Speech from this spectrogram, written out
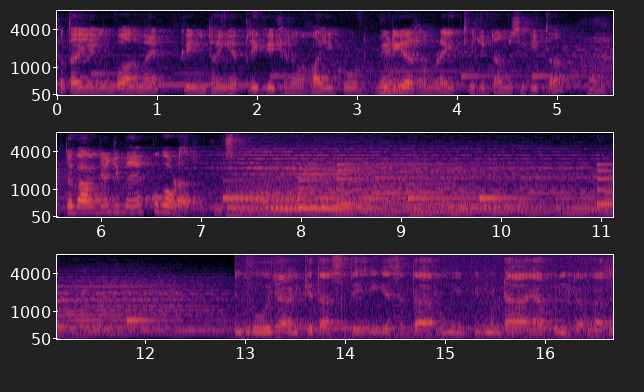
ਪਤਾ ਹੀ ਹੈ ਉਦੋਂ ਬਾਅਦ ਮੈਂ ਕਈ ਥਾਈਂ ਐਪਲੀਕੇਸ਼ਨ ਹਾਈ ਕੋਰਟ ਮੀਡੀਆ ਸਾਹਮਣੇ ਇੱਥੇ ਜਿੱਦਾਂ ਮੈਂ ਸੀ ਕੀਤਾ। ਤੇ ਕਾਗਜ਼ਾਂ 'ਚ ਮੈਂ ਭਗੌੜਾ ਸੀ ਪੁਲਿਸ ਰੋਜ਼ ਆਣ ਕੇ ਦੱਸਦੇ ਸੀਗੇ ਸਰਦਾਰ ਹੁਣੀ ਵੀ ਮੁੰਡਾ ਆਇਆ ਭੁੱਲਰਾਂ ਦਾ ਤੇ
